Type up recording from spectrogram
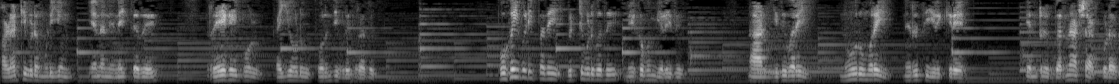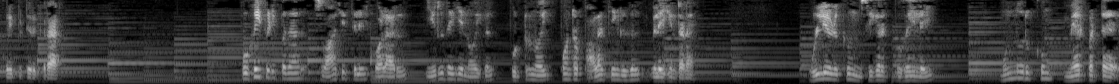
கழட்டிவிட முடியும் என நினைத்தது ரேகை போல் கையோடு பொருந்தி விடுகிறது. புகைப்பிடிப்பதை விட்டுவிடுவது மிகவும் எளிது. நான் இதுவரை நூறு முறை நிறுத்தி இருக்கிறேன் என்று பெர்னாட்ஷா கூட குறிப்பிட்டிருக்கிறார். புகைப்பிடிப்பதால் சுவாசித்தலில் கோளாறு இருதய நோய்கள் புற்றுநோய் போன்ற பல தீங்குகள் விளைகின்றன. உள்ளிழுக்கும் சிகரெட் புகையிலை முன்னூறுக்கும் மேற்பட்ட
